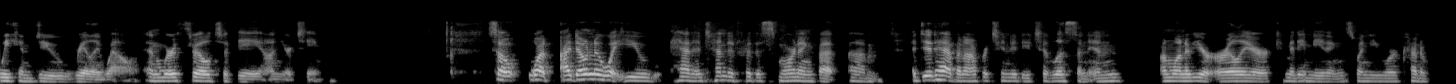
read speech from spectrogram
we can do really well. And we're thrilled to be on your team. So what, I don't know what you had intended for this morning, but um, I did have an opportunity to listen in on one of your earlier committee meetings when you were kind of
